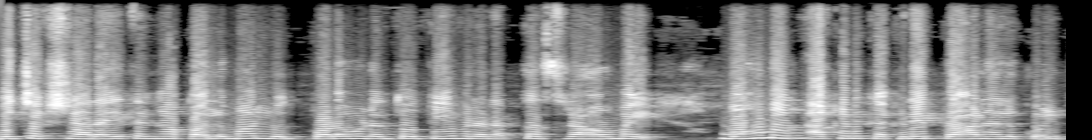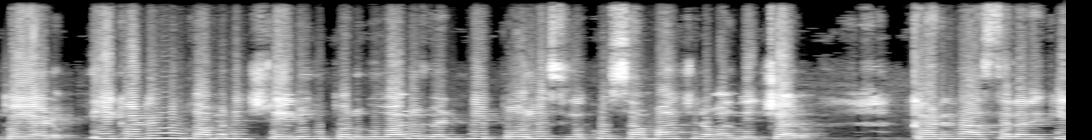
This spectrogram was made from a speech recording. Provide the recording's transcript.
విచక్షణ రహితంగా పలుమార్లు పొడవడంతో తీవ్ర రక్తస్రావమై మొహమ్మద్ అక్కడికక్కడే ప్రాణాలు కోల్పోయాడు. ఈ ఘటనను గమనించిన ఇరుగు పొరుగు వారు వెంటనే పోలీసులకు సమాచారం అందించారు. ఘటనా స్థలానికి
